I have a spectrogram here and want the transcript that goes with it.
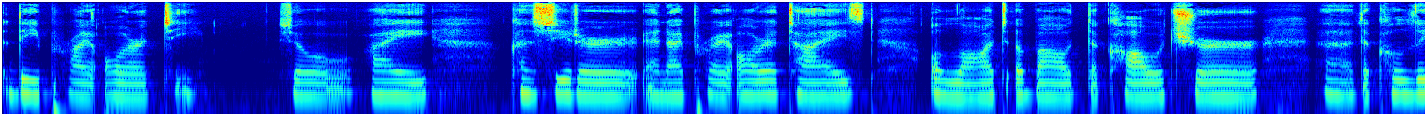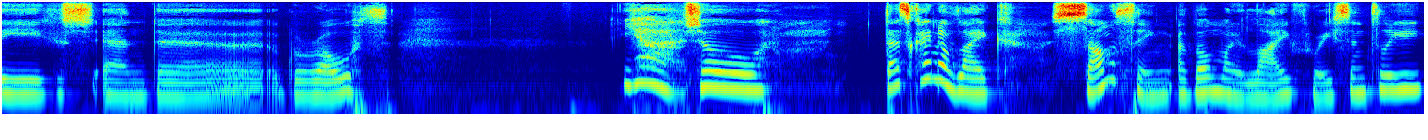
the priority. So i consider and i prioritized a lot about the culture uh, the colleagues and the growth. Yeah so that's kind of like something about my life recently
